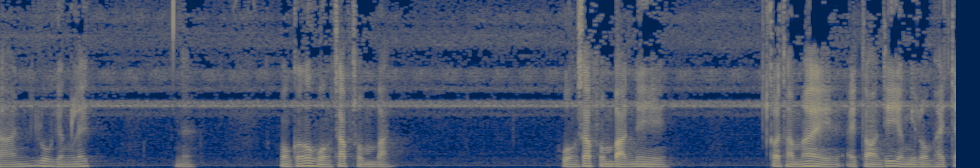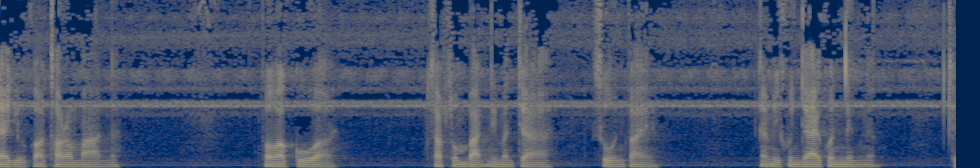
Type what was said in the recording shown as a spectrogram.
ร้าน ลูกยังเล็กนะบางคนก็ห่วงทรัพย์สมบัติ ห่วงทรัพย์สมบัตินี่ ก็ทำให้ไอตอนที่ยังมีลมหายใจอยู่ก็ทรมานนะ เพราะว่ากลัวทรัพย์สมบัตินี่มันจะสูญไปมีคุณยายคนหนึ่งเนะแก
